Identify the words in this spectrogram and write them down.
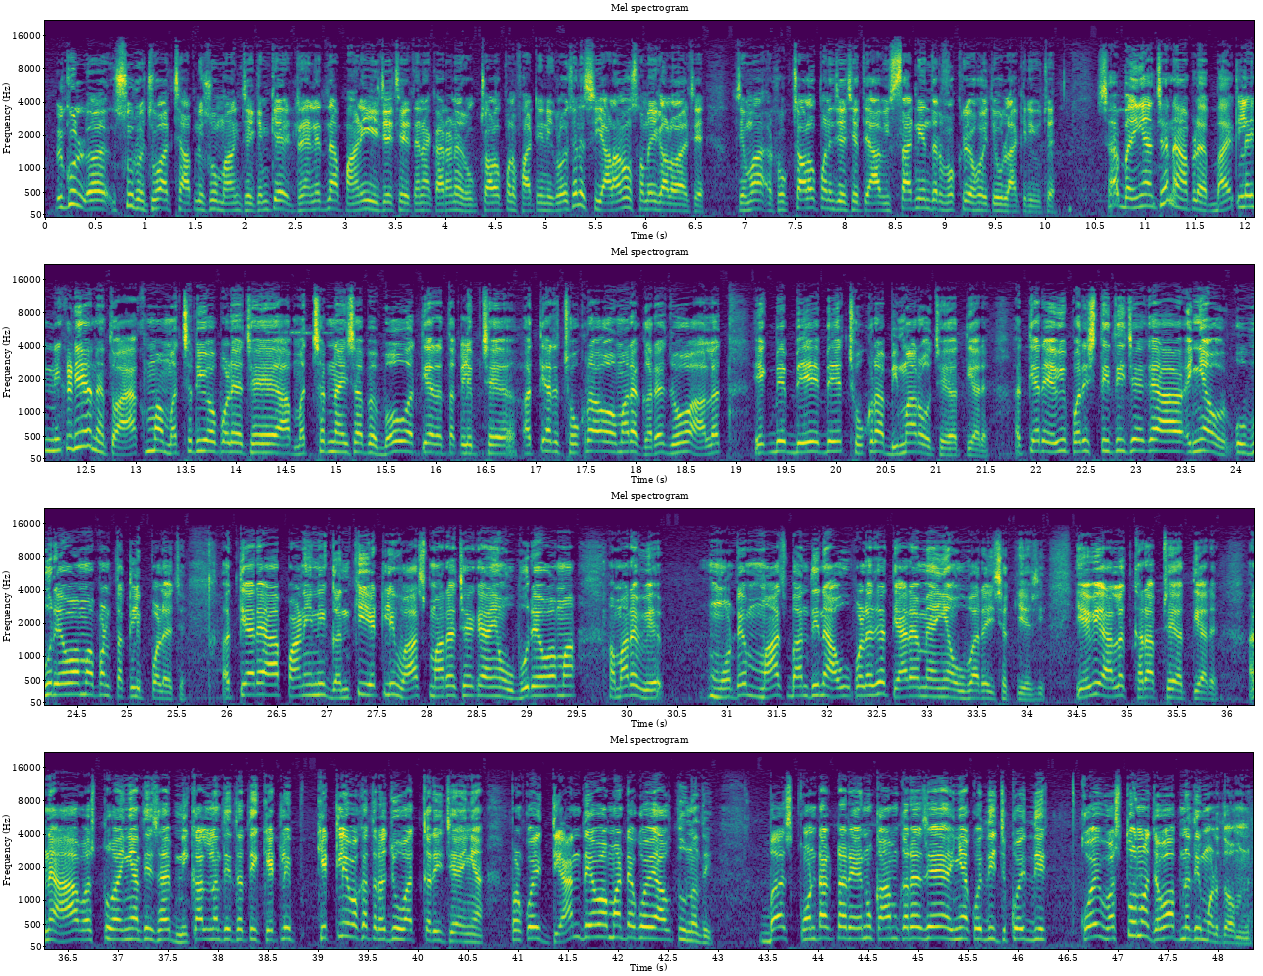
બિલકુલ શું રજૂઆત છે? આપની શું માંગ છે? કેમ કે ડ્રેનેજના પાણી જે છે તેના કારણે રોગચાળો પણ ફાટી નીકળ્યો છે અને શિયાળાનો સમયગાળો આ છે. જેમાં રોગચાળો પણ જે છે તે આ વિસ્તારની અંદર વકર્યો હોય તેવું લાગી રહ્યું છે. સાહેબ, અહીંયા છે ને આપણે બાઇક લઈને નીકળીએ ને તો આંખમાં મચ્છરીઓ પડે છે. આ મચ્છરના હિસાબે બહુ અત્યારે તકલીફ છે. અત્યારે છોકરાઓ અમારા ઘરે જો હાલત એક બે બે બે છોકરા બીમારો છે અત્યારે. અત્યારે એવી પરિસ્થિતિ છે કે આ અહીંયા ઊભું રહેવામાં પણ તકલીફ પડે છે. અત્યારે આ પાણીની ગંદકી એટલી વાસ મારે છે કે અહીંયા ઊભું રહેવામાં અમારે મોઢે માસ્ક બાંધીને આવવું પડે છે, ત્યારે અમે અહીંયા ઊભા રહી શકીએ છીએ. એવી હાલત ખરાબ છે અત્યારે. અને આ વસ્તુ અહીંયાથી સાહેબ નિકાલ નથી થતી. કેટલી કેટલી વખત રજૂઆત કરી છે અહીંયા. પણ કોઈ ધ્યાન દેવા માટે કોઈ આવતું નથી. બસ કોન્ટ્રાક્ટર એનું કામ કરે છે, અહીંયા કોઈ દી કોઈ દી, કોઈ વસ્તુનો જવાબ નથી મળતો અમને.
